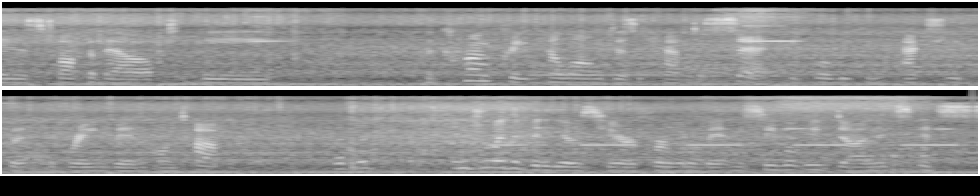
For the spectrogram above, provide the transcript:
is talk about the the concrete how long does it have to set before we can actually put the grain bin on top of it. But let's enjoy the videos here for a little bit and see what we've done. It's, it's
